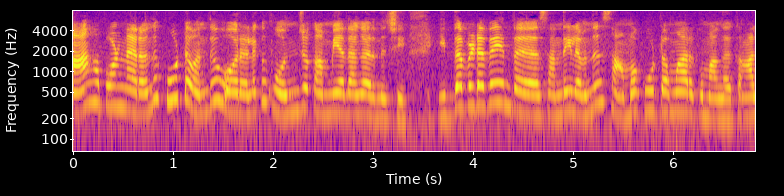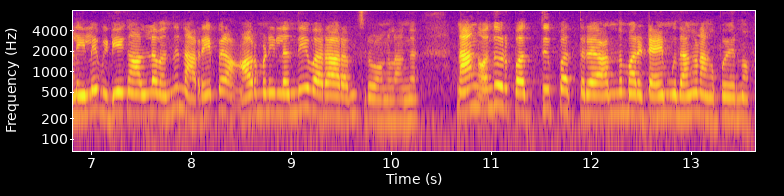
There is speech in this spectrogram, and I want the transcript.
நாங்கள் போன நேரம் வந்து கூட்டம் வந்து ஓரளவுக்கு கொஞ்சம் கம்மியாக தாங்க இருந்துச்சு. இதை விடவே இந்த சந்தையில் வந்து சம கூட்டமாக இருக்குமாங்க. காலையில் விடிய காலையில் வந்து நிறைய பேர் ஆறு மணிலேருந்தே வர ஆரம்பிச்சிருவாங்களாங்க. நாங்கள் வந்து ஒரு பத்து பத்தரை அந்த மாதிரி டைமுக்கு தாங்க நாங்கள் போயிருந்தோம்.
